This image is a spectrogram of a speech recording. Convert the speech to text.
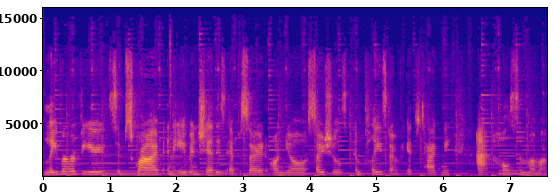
leave a review, subscribe, and even share this episode on your socials. And please don't forget to tag me at Wholesome Mama.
